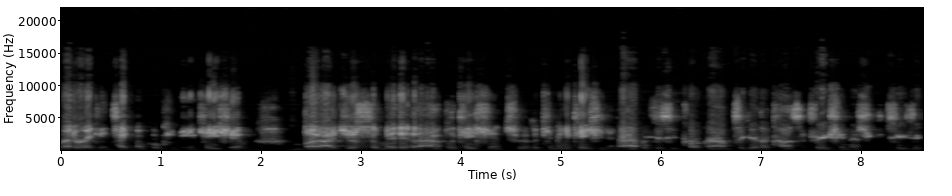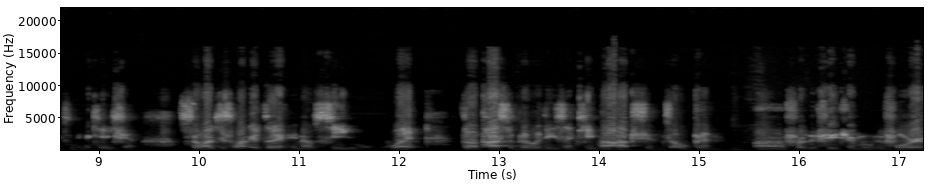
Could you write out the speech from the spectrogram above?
rhetoric, and technical communication. But I just submitted an application to the communication and advocacy program to get a concentration in strategic communication. So I just wanted to, you know, see what the possibilities and keep my options open uh, for the future moving forward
